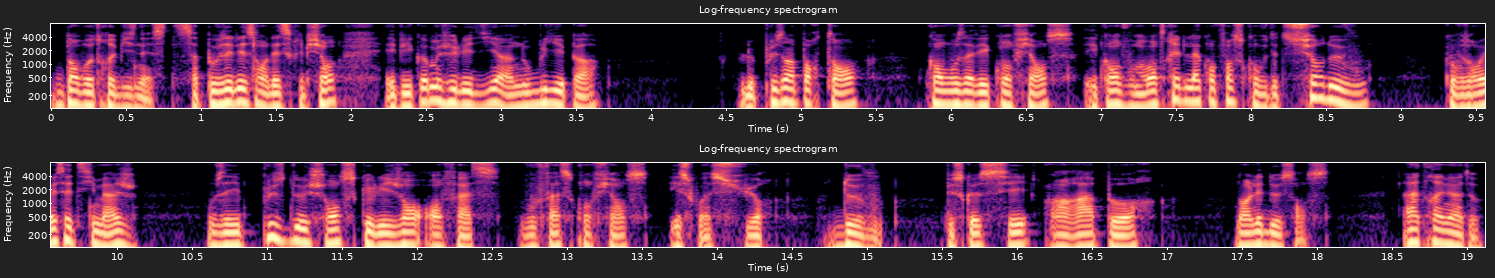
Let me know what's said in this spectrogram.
dans votre business ça peut vous aider en description et puis comme je l'ai dit hein, n'oubliez pas le plus important quand vous avez confiance et quand vous montrez de la confiance quand vous êtes sûr de vous quand vous envoyez cette image vous avez plus de chances que les gens en face vous fassent confiance et soient sûrs de vous, puisque c'est un rapport dans les deux sens. À très bientôt.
